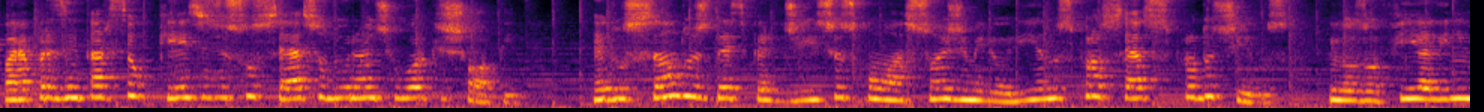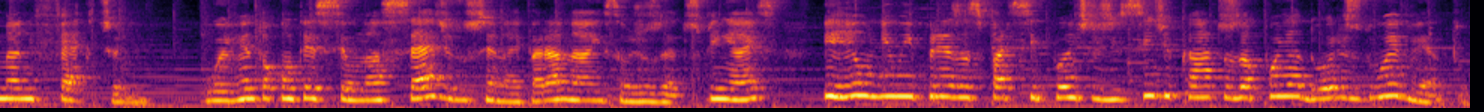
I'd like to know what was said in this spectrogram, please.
para apresentar seu case de sucesso durante o workshop Redução dos desperdícios com ações de melhoria nos processos produtivos, filosofia Lean Manufacturing. O evento aconteceu na sede do Senai Paraná, em São José dos Pinhais, e reuniu empresas participantes de sindicatos apoiadores do evento.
